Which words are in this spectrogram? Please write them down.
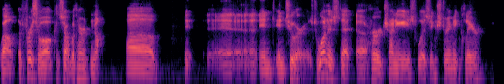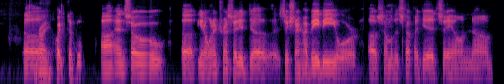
Well, uh, first of all, consult with her. No. Uh, in in two areas. One is that uh, her Chinese was extremely clear, uh, right. quite simple, uh, and so uh, you know when I translated uh, say Shanghai Baby or uh, some of the stuff I did say on um,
